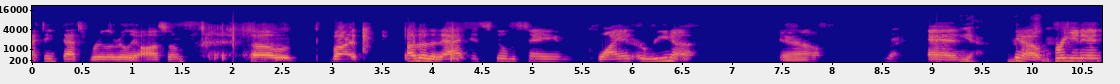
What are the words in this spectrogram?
I think that's really really awesome. Um, but other than that, it's still the same quiet arena, you know. Right. And Yeah. You know, bringing in.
